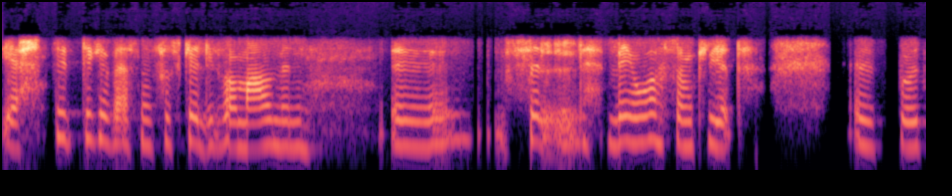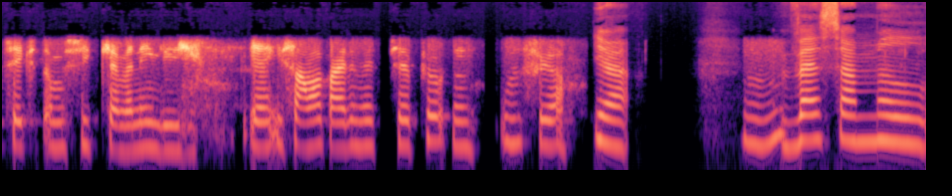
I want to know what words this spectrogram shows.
ja, det, det kan være sådan forskelligt, hvor meget man øh, selv laver som klient. Øh, både tekst og musik kan man egentlig ja, i samarbejde med terapeuten udføre. Ja. Mm-hmm. Hvad så med,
